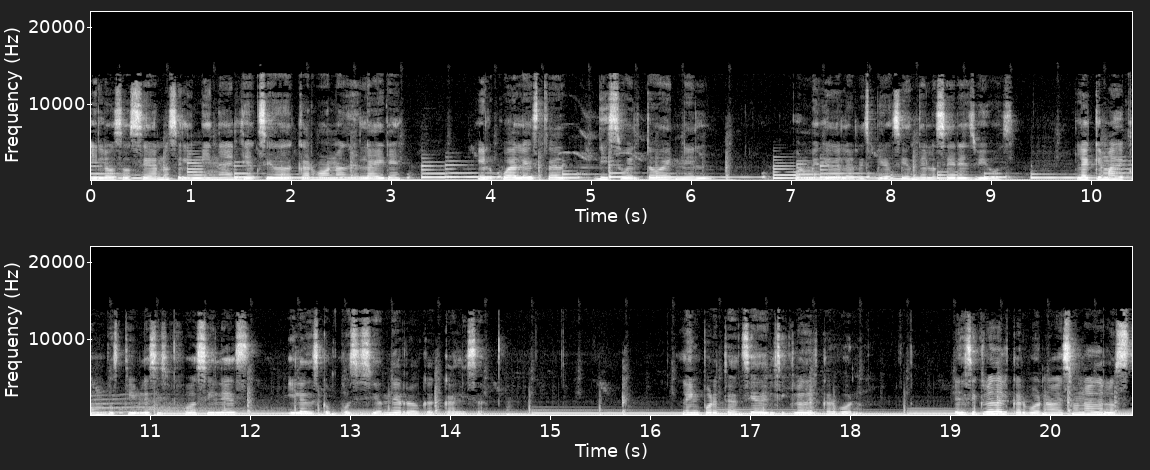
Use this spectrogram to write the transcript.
y los océanos elimina el dióxido de carbono del aire, el cual está disuelto en él por medio de la respiración de los seres vivos la quema de combustibles fósiles y la descomposición de roca caliza. La importancia del ciclo del carbono. El ciclo del carbono es uno de los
